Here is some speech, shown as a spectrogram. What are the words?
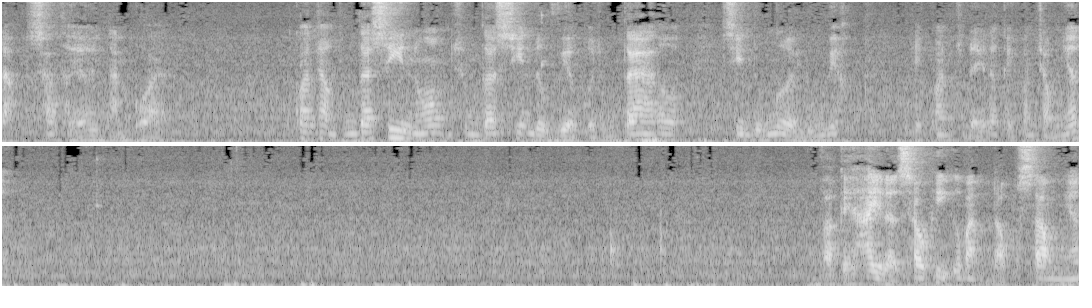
đọc sao thấy hơi ngắn quá. Quan trọng chúng ta xin đúng không? Chúng ta xin được việc của chúng ta thôi. Xin đúng người đúng việc cái quan đấy là cái quan trọng nhất. Và cái hay là sau khi các bạn đọc xong nhé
